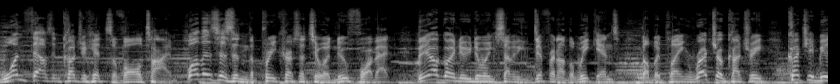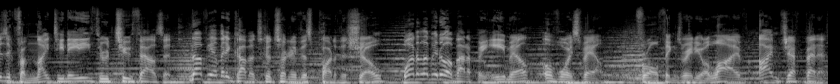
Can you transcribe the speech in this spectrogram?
1,000 country hits of all time. While this isn't the precursor to a new format, they are going to be doing something different on the weekends. They'll be playing retro country, country music from 1980 through 2000. Now, if you have any comments concerning this part of the show, want to let me know about it by email or voicemail. For All Things Radio Live, I'm Jeff Bennett.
